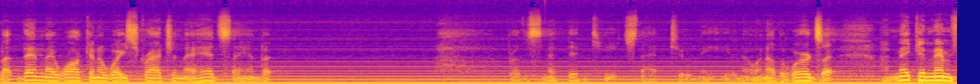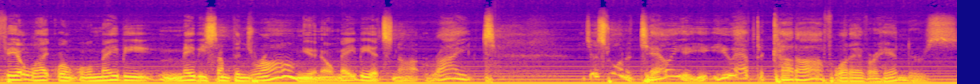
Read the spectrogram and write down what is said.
But then they're walking away scratching their head saying, but Brother Smith did teach that to me. You know, in other words, uh, making them feel like, well, well, maybe, maybe something's wrong, you know, maybe it's not right. I just want to tell you, you, you have to cut off whatever hinders.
